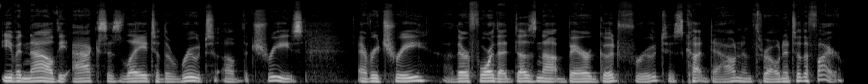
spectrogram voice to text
Even now, the axe is laid to the root of the trees. Every tree, uh, therefore, that does not bear good fruit is cut down and thrown into the fire.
